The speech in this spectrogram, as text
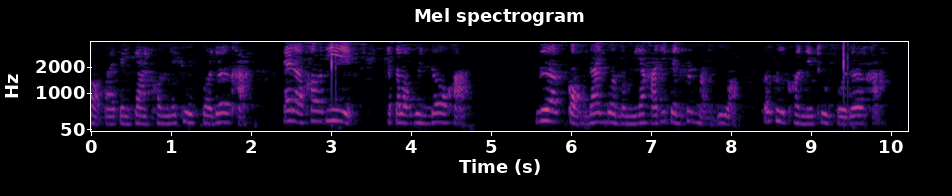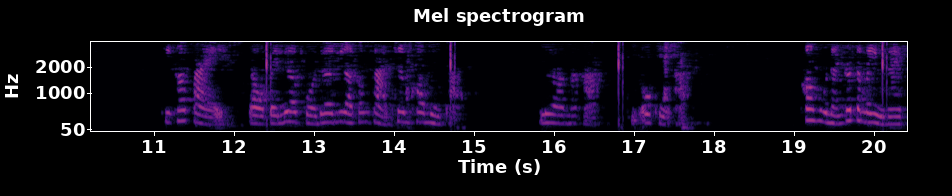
ต่อไปเป็นการ Connect to Folder ค่ะ ให้เราเข้าที่ Catalog Window ค่ะ เลือกกล่องด้านบนตรงนี้นะคะ ที่เป็นเครื่องหมายบวก ก็คือ Connect to Folder ค่ะ ที่เข้าไปเราไปเลือกโฟลเดอร์ที่เราต้องการเชื่อมข้อมูลค่ะ เลือกนะคะคลิกโอเคค่ะ ข้อมูลนั้นก็จะมาอยู่ในโฟ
